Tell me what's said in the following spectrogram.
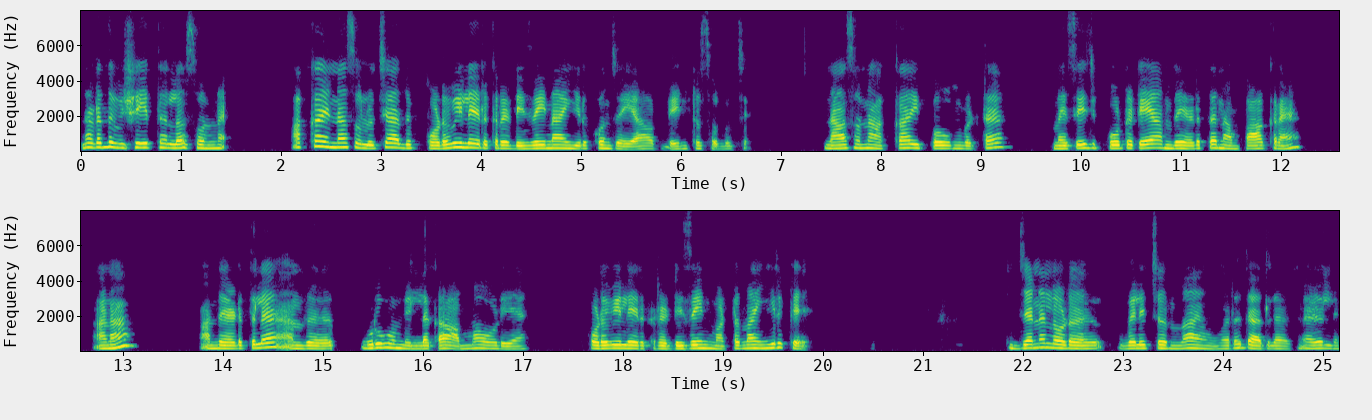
நடந்த விஷயத்தெல்லாம் சொன்னேன். அக்கா என்ன சொல்லுச்சு, "அது புடவையில இருக்கிற டிசைனா இருக்கும் ஜெயா" அப்படின்ட்டு சொல்லுச்சு. நான் சொன்னேன், "அக்கா இப்போ உங்கள்கிட்ட மெசேஜ் போட்டுட்டே அந்த இடத்த நான் பார்க்குறேன். ஆனால் அந்த இடத்துல அந்த உருவம் இல்லைக்கா அம்மாவுடைய புடவையில இருக்கிற டிசைன் மட்டும் தான் இருக்கு. ஜன்னலோட வெளிச்சம் தான் வருது அதுல நிழலு.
